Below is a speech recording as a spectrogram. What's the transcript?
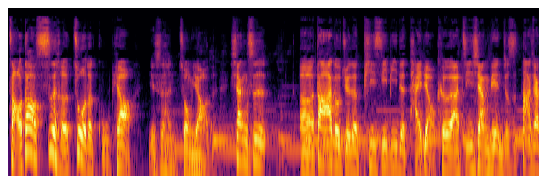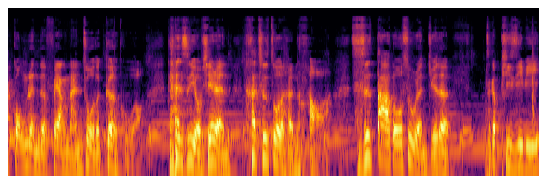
找到适合做的股票也是很重要的，像是。呃，大家都觉得 PCB 的台表科啊、金像电就是大家公认的非常难做的个股哦。但是有些人他就是做得很好啊，只是大多数人觉得这个 PCB，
